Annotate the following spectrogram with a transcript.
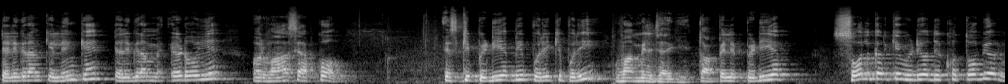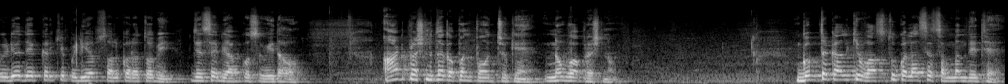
टेलीग्राम की लिंक है टेलीग्राम में ऐड होइए और वहाँ से आपको इसकी पीडीएफ भी पूरी की पूरी वहाँ मिल जाएगी। तो आप पहले पीडीएफ सोल्व करके वीडियो देखो तो भी और वीडियो देख करके पीडीएफ सोल्व करो तो भी, जैसे भी आपको सुविधा हो। आठ प्रश्न तक अपन पहुँच चुके हैं, नौवा प्रश्न। गुप्त काल की वास्तुकला से संबंधित है।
